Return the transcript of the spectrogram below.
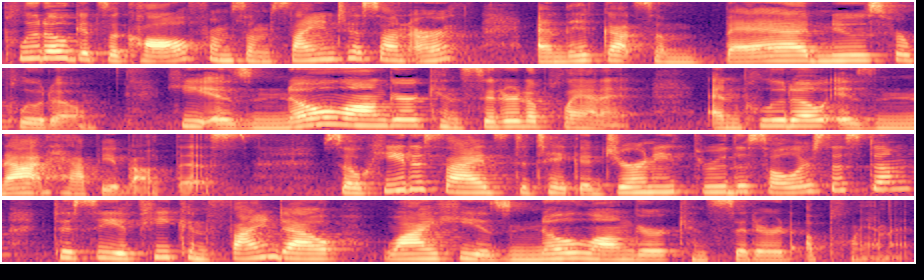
Pluto gets a call from some scientists on Earth, and they've got some bad news for Pluto. He is no longer considered a planet, and Pluto is not happy about this. So he decides to take a journey through the solar system to see if he can find out why he is no longer considered a planet.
